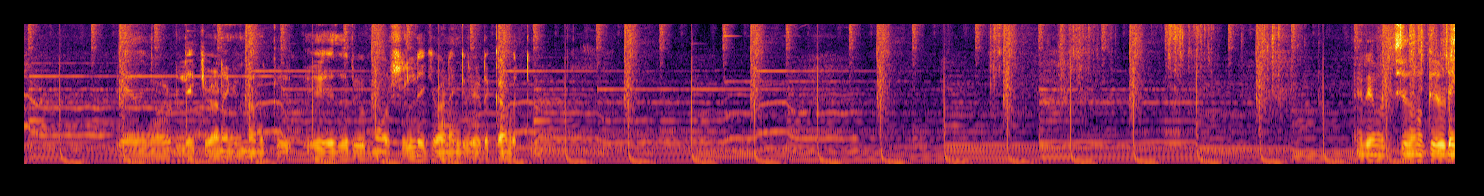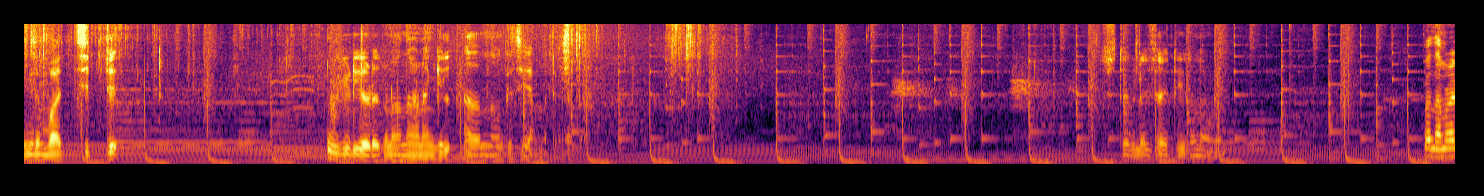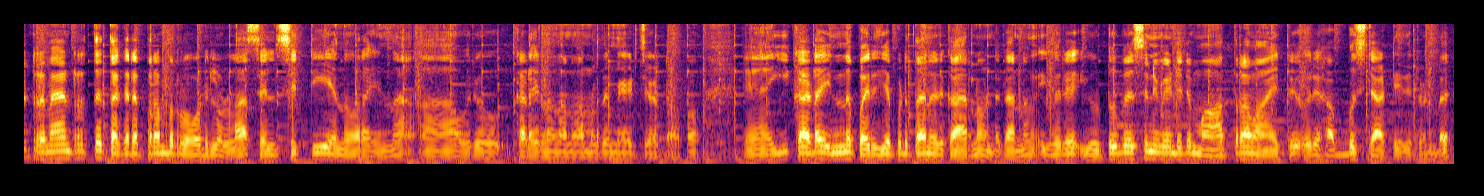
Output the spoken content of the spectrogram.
ഏത് മോഡലിലേക്ക് വേണമെങ്കിലും നമുക്ക് ഏതൊരു മോഷനിലേക്ക് വേണമെങ്കിലും എടുക്കാൻ പറ്റും. നേരെ മറിച്ച് നമുക്ക് എവിടെയെങ്കിലും വച്ചിട്ട് വീഡിയോ എടുക്കണമെന്നാണെങ്കിൽ അതൊന്നും നമുക്ക് ചെയ്യാൻ പറ്റും കേട്ടോ. സ്റ്റെബിലൈസ് ആയിട്ട് ഇരുന്നോളും ഇപ്പോൾ നമ്മുടെ ട്രിവാൻഡ്രത്തെ തകരപ്പറമ്പ് റോഡിലുള്ള സെൽ സിറ്റി എന്ന് പറയുന്ന ആ ഒരു കടയിൽ നിന്നാണ് നമ്മളിത് മേടിച്ചത് കേട്ടോ. അപ്പോൾ ഈ കട ഇന്ന് പരിചയപ്പെടുത്താൻ ഒരു കാരണമുണ്ട്. കാരണം ഇവർ യൂട്യൂബേഴ്സിന് വേണ്ടിയിട്ട് മാത്രമായിട്ട് ഒരു ഹബ്ബ് സ്റ്റാർട്ട് ചെയ്തിട്ടുണ്ട്.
